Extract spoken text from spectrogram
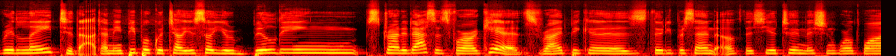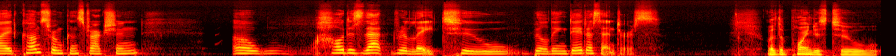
relate to that? I mean, people could tell you, so you're building stranded assets for our kids, right? Because 30% of the CO2 emission worldwide comes from construction. Uh, how does that relate to building data centers? Well, the point is to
